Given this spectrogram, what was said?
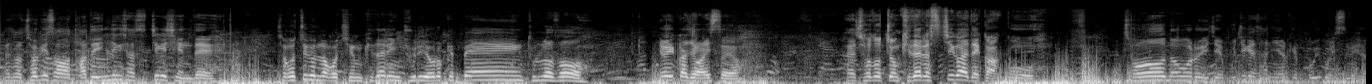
그래서 저기서 다들 인증샷을 찍으시는데 저거 찍으려고 지금 기다린 줄이 이렇게 뺑 둘러서 여기까지 와 있어요. 그래서 저도 좀 기다려서 찍어야 될 것 같고 저 너머로 이제 무지개산이 이렇게 보이고 있습니다.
